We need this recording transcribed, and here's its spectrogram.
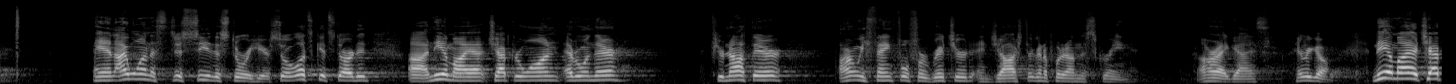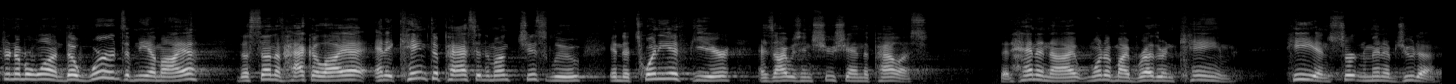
And I want to just see the story here. So let's get started. Uh, Nehemiah chapter 1. Everyone there? If you're not there, aren't we thankful for Richard and Josh? They're going to put it on the screen. All right, guys. Here we go. Nehemiah chapter number 1. The words of Nehemiah, the son of Hachaliah. And it came to pass in the month Chisleu, in the 20th year, as I was in Shushan the palace, that Hanani, one of my brethren, came, he and certain men of Judah.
